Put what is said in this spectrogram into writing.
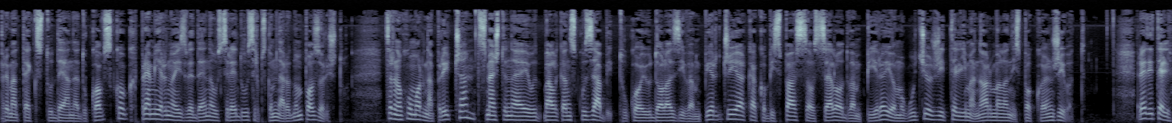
prema tekstu Dejana Dukovskog, premijerno je izvedena u sredu u Srpskom narodnom pozorištu. Crnohumorna priča smeštena je u balkansku zabit u koju dolazi vampirđija kako bi spasao selo od vampira i omogućio žiteljima normalan i spokojan život. Reditelj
